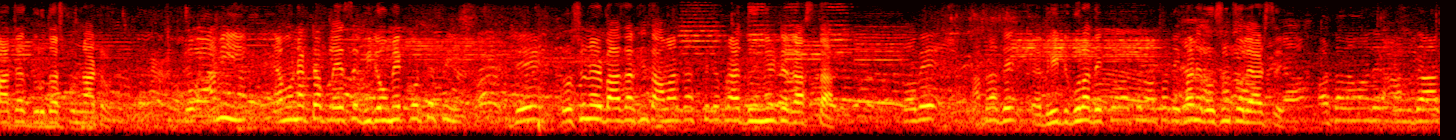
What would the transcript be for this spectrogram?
বাজার গুরুদাসপুর নাটক। তো আমি এমন একটা প্লেসে ভিডিও মেক করতেছি যে রসুনের বাজার কিন্তু আমার কাছ থেকে প্রায় দুই মিনিটের রাস্তা। তবে আপনারা যে ভিড়গুলো দেখতে পাচ্ছেন, অর্থাৎ এখানে রসুন চলে আসছে। অর্থাৎ আমাদের আমজাদ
